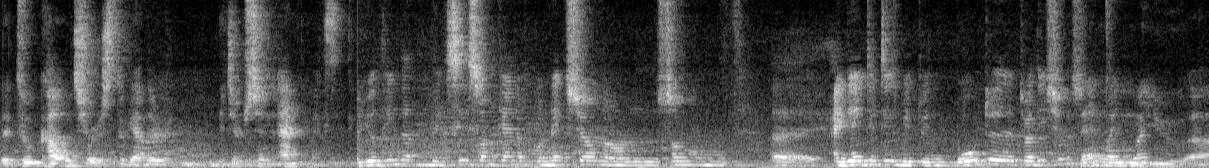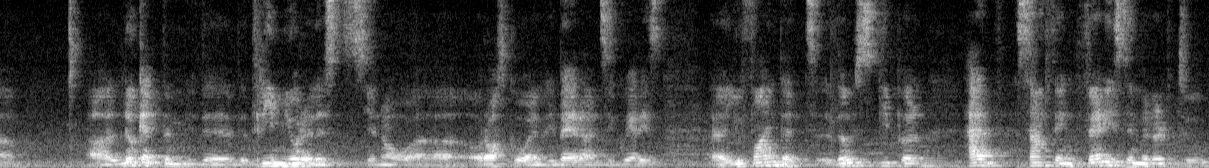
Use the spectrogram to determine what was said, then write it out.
the two cultures together, Egyptian and Mexican. Do you think that there exists some kind of connection or some uh, identities between both uh, traditions? Then, when you uh, uh, look at the, the, the three muralists, you know, uh, Orozco and Rivera and Siqueiros, uh, you find that those people had something very similar to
